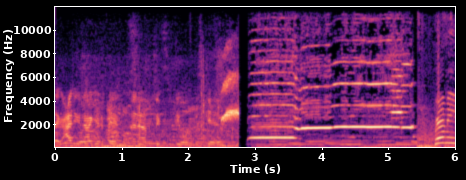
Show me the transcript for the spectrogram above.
like, I do not get to pay enough to deal with this kid. Remy!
